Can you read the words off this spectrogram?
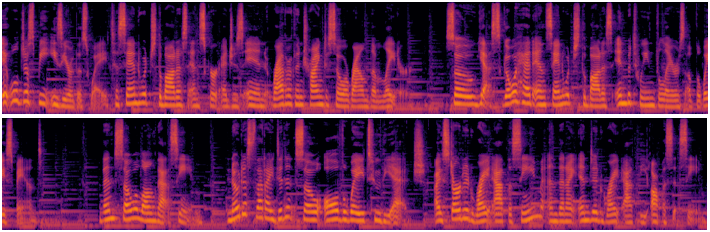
It will just be easier this way, to sandwich the bodice and skirt edges in rather than trying to sew around them later. So yes, go ahead and sandwich the bodice in between the layers of the waistband. Then sew along that seam. Notice that I didn't sew all the way to the edge. I started right at the seam and then I ended right at the opposite seam.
